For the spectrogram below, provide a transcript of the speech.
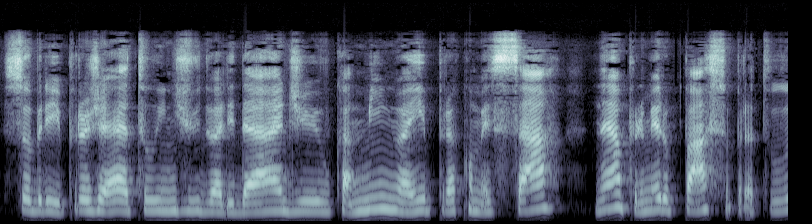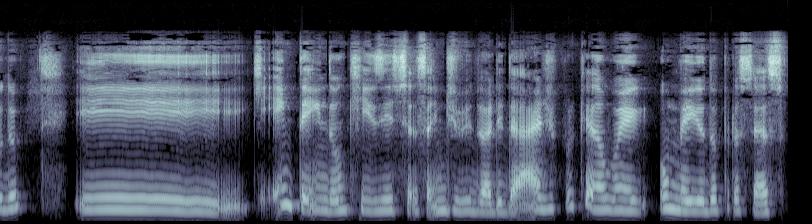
sobre projeto, individualidade, o caminho aí para começar, né, o primeiro passo para tudo e que entendam que existe essa individualidade, porque o meio do processo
